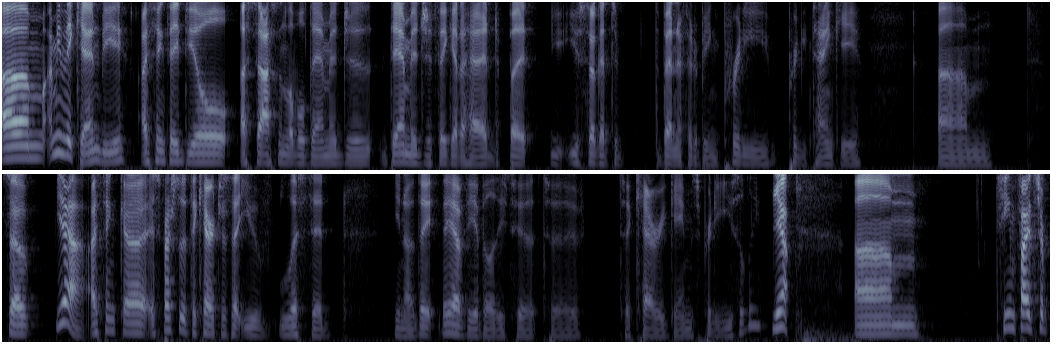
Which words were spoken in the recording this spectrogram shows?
Um, I mean they can be. I think they deal assassin level damage damage if they get ahead, but you, you still get to the benefit of being pretty pretty tanky. Um, so yeah, I think uh, especially with the characters that you've listed, you know they they have the ability to to to carry games pretty easily. Yeah. Um, team fights are,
